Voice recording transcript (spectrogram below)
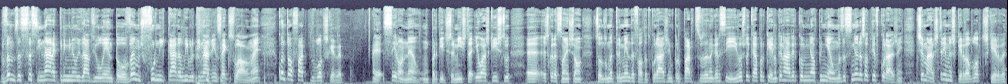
vamos assassinar a criminalidade violenta ou vamos fornicar a libertinagem sexual, não é? Quanto ao facto do Bloco de Esquerda Uh, ser ou não um partido extremista, eu acho que isto, uh, as declarações são, são de uma tremenda falta de coragem por parte de Susana Garcia. E vou explicar porquê. Não tem nada a ver com a minha opinião, mas a senhora só teve coragem de chamar extrema-esquerda ao bloco de esquerda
